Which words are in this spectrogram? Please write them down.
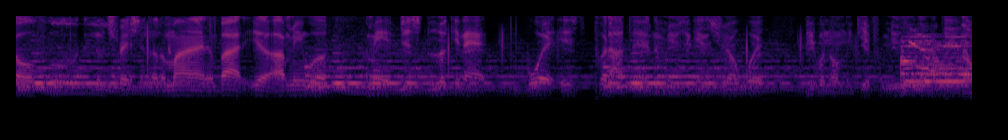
soul food, the nutrition of the mind and body. Yeah, I mean, well, I mean, just looking at what is put out there in the music industry or what people normally get from music nowadays,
